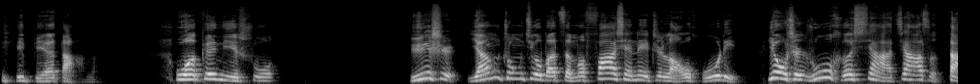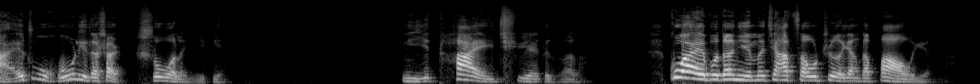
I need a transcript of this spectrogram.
你别打了，我跟你说。于是杨忠就把怎么发现那只老狐狸，又是如何下夹子逮住狐狸的事儿说了一遍。你太缺德了，怪不得你们家遭这样的报应啊！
